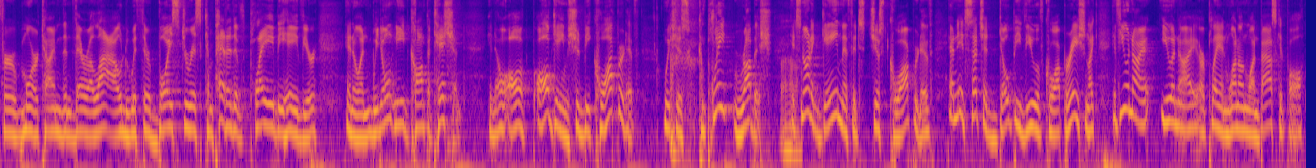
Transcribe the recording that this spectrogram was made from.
for more time than they're allowed with their boisterous competitive play behavior. You know, and we don't need competition. You know, all all games should be cooperative. Which is complete rubbish. Uh-huh. It's not a game if it's just cooperative, and it's such a dopey view of cooperation. Like if you and I, you and I are playing one-on-one basketball,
